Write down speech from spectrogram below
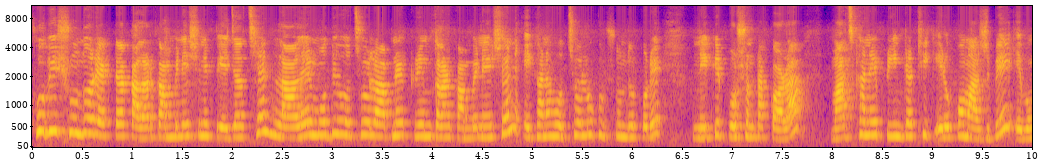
খুবই সুন্দর একটা কালার কম্বিনেশনে পেয়ে যাচ্ছেন। লালের মধ্যে হচ্ছে হলো আপনার ক্রিম কালার কম্বিনেশন এখানে হচ্ছে হলো খুব সুন্দর করে নেকের পোর্শনটা করা। মাঝখানের প্রিন্টটা ঠিক এরকম আসবে এবং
